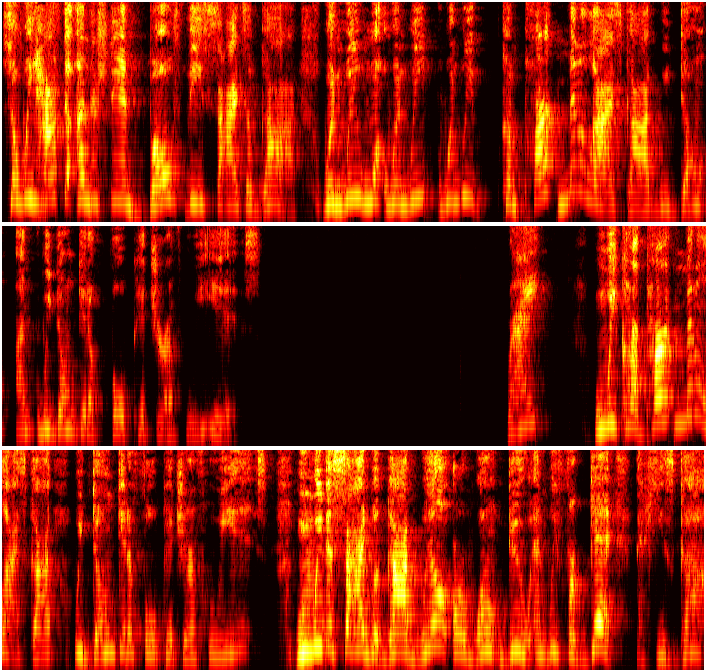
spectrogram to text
So we have to understand both these sides of God. When we want when we when we compartmentalize God, we don't we don't get a full picture of who he is. Right? When we compartmentalize God, we don't get a full picture of who he is. When we decide what God will or won't do and we forget that he's God.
